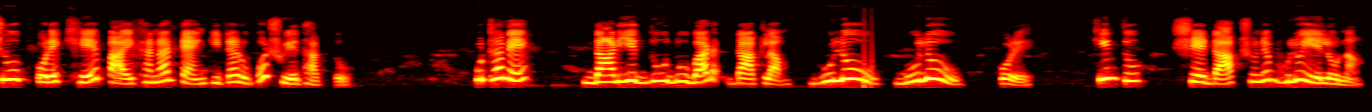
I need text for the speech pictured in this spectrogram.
চুপ করে খেয়ে পায়খানার ট্যাঙ্কিটার উপর শুয়ে থাকতো। উঠানে দাঁড়িয়ে দু দুবার ডাকলাম, ভুলু ভুলু! করে। কিন্তু সে ডাক শুনে ভুলু এলো না।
